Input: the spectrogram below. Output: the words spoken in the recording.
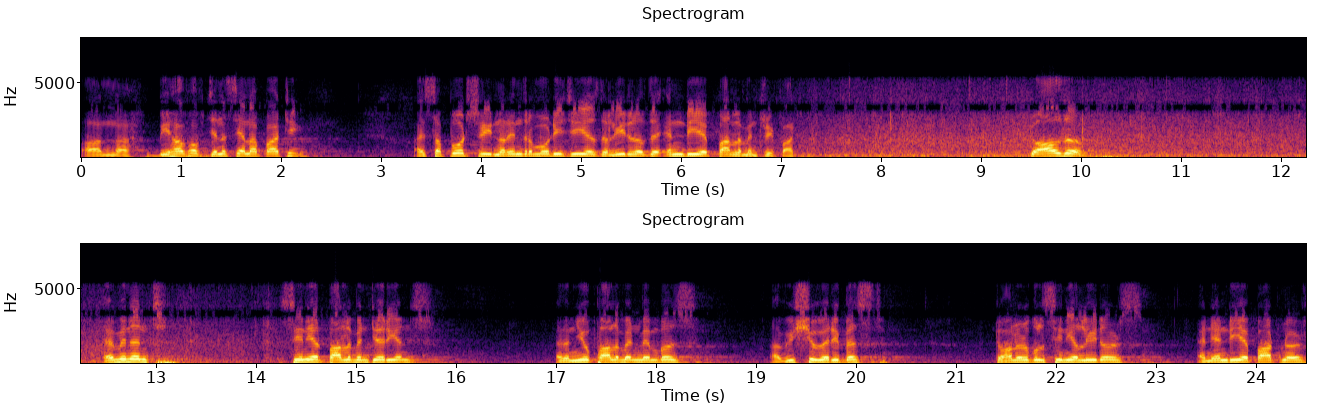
On uh, behalf of Janasena Party, I support Sri Narendra Modi ji as the leader of the NDA parliamentary party. To all the eminent senior parliamentarians and the new parliament members, I wish you very best. To honorable senior leaders and NDA partners,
